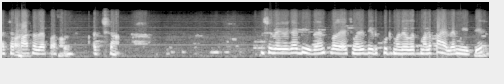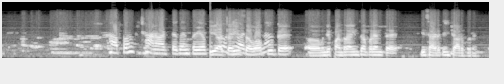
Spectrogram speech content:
अच्छा आहे. पाच हजारपासून अच्छा. असे वेगवेगळ्या डिझाईन्स बघायचे म्हणजे दीड फूटमध्ये वगैरे तुम्हाला पाहायला मिळतील. हा पण छान वाटतं गणपती बाप्पा. आता छोटी ही वाटते सव्वा ना? फूट आहे अं, म्हणजे पंधरा इंचापर्यंत आहे. ही साडेतीन चार पर्यंत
